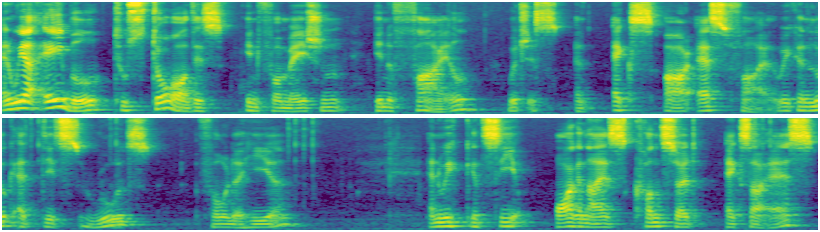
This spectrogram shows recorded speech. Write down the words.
And we are able to store this information in a file, which is an XRS file. We can look at this rules folder here, and we can see organize concert XRS.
